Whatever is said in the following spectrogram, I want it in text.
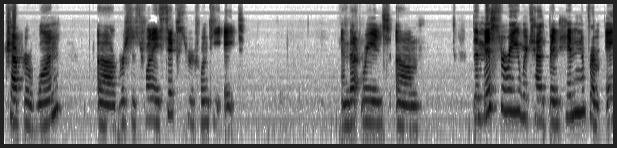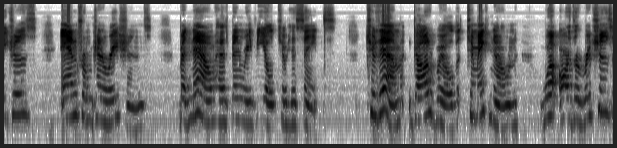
chapter 1, uh, verses 26 through 28. And that reads, um, The mystery which has been hidden from ages and from generations but now has been revealed to his saints. To them God willed to make known what are the riches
